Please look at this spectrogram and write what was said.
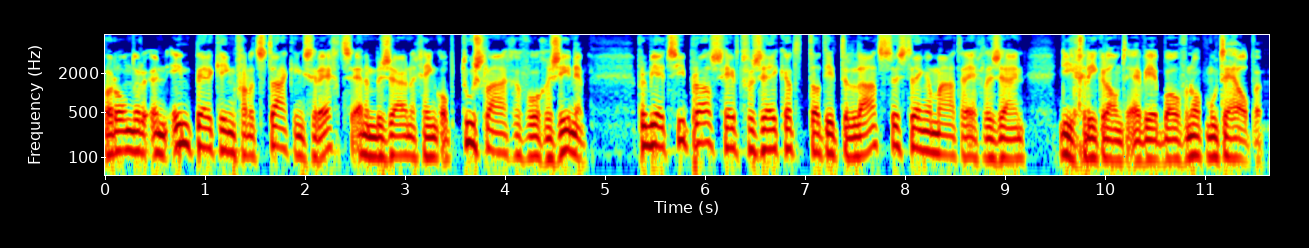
waaronder een inperking van het stakingsrecht en een bezuiniging op toeslagen voor gezinnen. Premier Tsipras heeft verzekerd dat dit de laatste strenge maatregelen zijn die Griekenland er weer bovenop moeten helpen.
